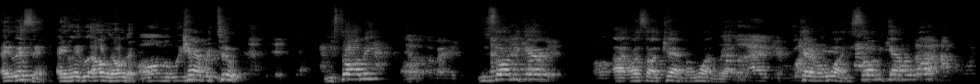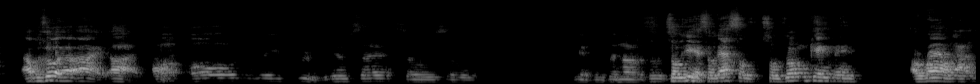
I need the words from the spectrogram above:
hey, listen, hey, hold on, hold on. All the way Camera two. You saw me? Yeah, You saw me, camera? I, I saw camera one, well. I- Camera one. You saw me, camera one? I was all, all right, all right, all right. all, the way through. You know what I'm saying? So, so yeah, we've been on the So yeah, so that's so so Zone came in around uh,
